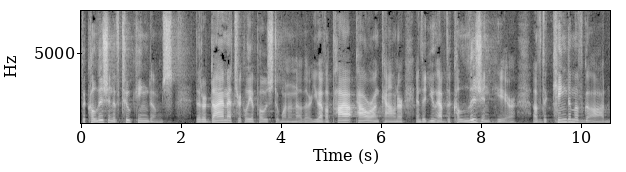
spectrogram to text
the collision of two kingdoms that are diametrically opposed to one another. You have a power encounter, and that you have the collision here of the kingdom of God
